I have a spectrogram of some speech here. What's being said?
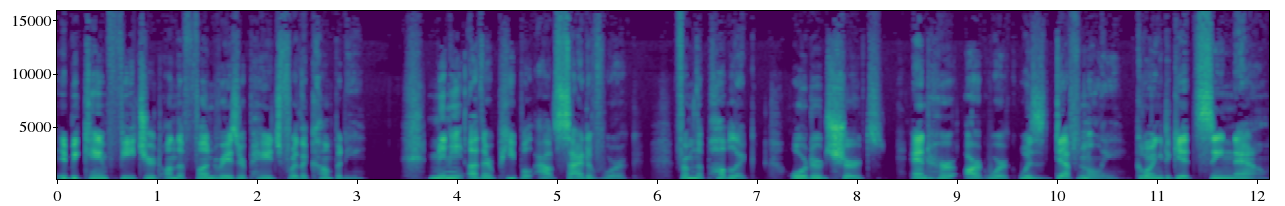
It became featured on the fundraiser page for the company. Many other people outside of work, from the public, ordered shirts, and her artwork was definitely going to get seen now.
